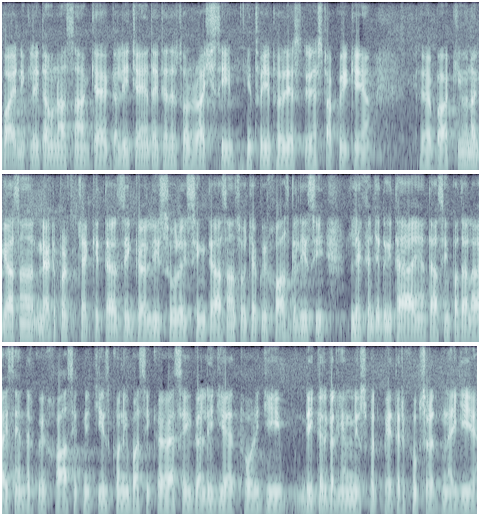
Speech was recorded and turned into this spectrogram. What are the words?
बाहर निकले तो हूँ अस अगे गली च आए तो इतने थोड़ा रश से इस वजह थोड़े स्टक हो गए तो बाकी हूँ अगर अस नैट पर चेक किया गली सूरज सिंह तो अस सोचा कोई खास गली सी, लेकिन जो इतने आए हैं तो असें पता लगा इस अंदर कोई खास इतनी चीज़ को नहीं बस एक वैसे ही गली जी है थोड़ी जी दीगर गलियाँ नस्बत बेहतर खूबसूरत बनाई गई है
